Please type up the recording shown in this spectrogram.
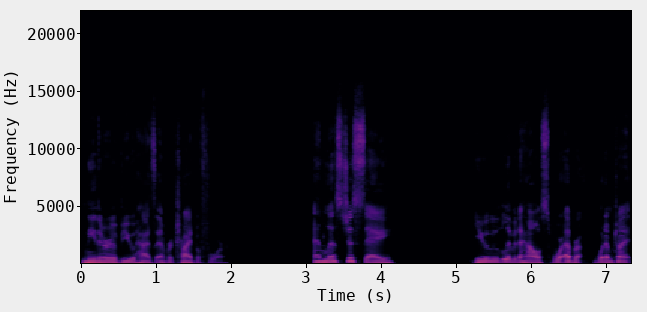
Neither of you has ever tried before, and let's just say you live in a house wherever what i'm trying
